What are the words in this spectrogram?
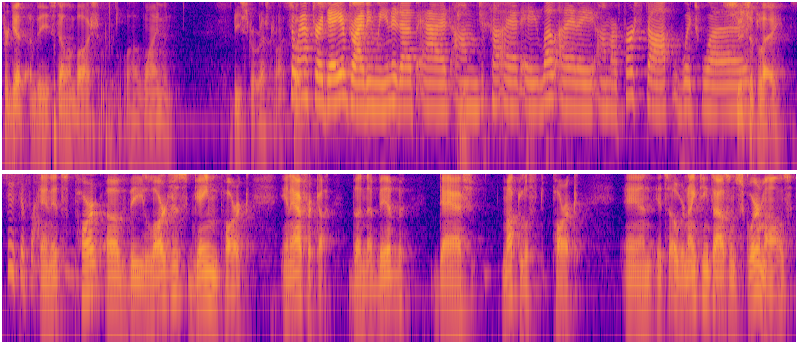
forget the Stellenbosch uh, wine and bistro restaurant. So after a day of driving, we ended up at um, at a lo- at a um, our first stop, which was Sossusvlei. Sossusvlei. and it's part of the largest game park in Africa, the Namib Dash Naukluft Park, and it's over 19,000 square miles,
